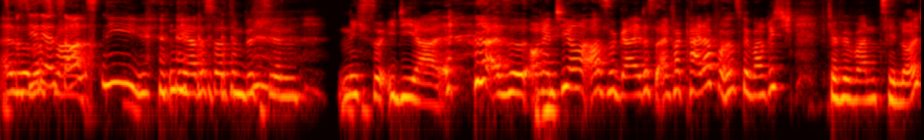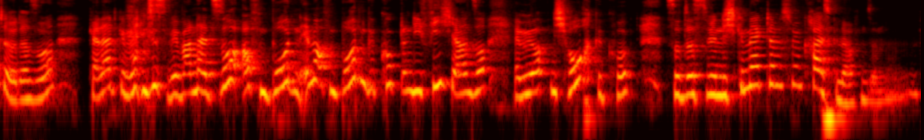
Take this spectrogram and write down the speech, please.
das passiert das ja war, sonst nie. Ja, das war so ein bisschen nicht so ideal. Also Orientierung auch so geil, dass einfach keiner von uns, wir waren richtig, ich glaube, wir waren zehn Leute oder so. Keiner hat gemerkt, dass wir waren halt so auf dem Boden, immer auf dem Boden geguckt und die Viecher und so. Wir haben überhaupt nicht hochgeguckt, so dass wir nicht gemerkt haben, dass wir im Kreis gelaufen sind.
